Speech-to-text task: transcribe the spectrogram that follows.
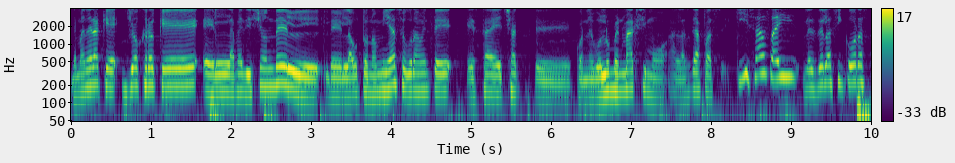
De manera que yo creo que el, la medición del, de la autonomía seguramente está hecha eh, con el volumen máximo a las gafas. Quizás ahí les dé las 5 horas.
